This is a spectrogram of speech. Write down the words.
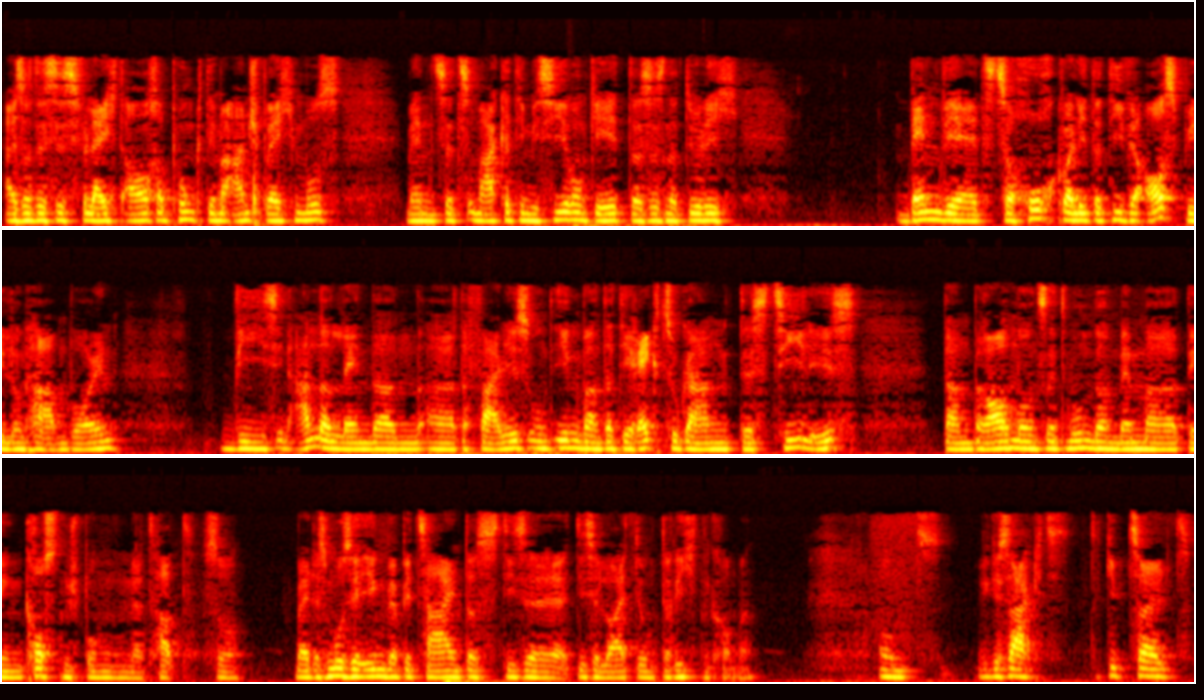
Also das ist vielleicht auch ein Punkt, den man ansprechen muss, wenn es jetzt um Akademisierung geht, dass es natürlich, wenn wir jetzt so hochqualitative Ausbildung haben wollen, wie es in anderen Ländern äh, der Fall ist und irgendwann der Direktzugang das Ziel ist, dann brauchen wir uns nicht wundern, wenn man den Kostensprung nicht hat. So. Weil das muss ja irgendwer bezahlen, dass diese, diese Leute unterrichten kommen. Und wie gesagt, da gibt's halt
